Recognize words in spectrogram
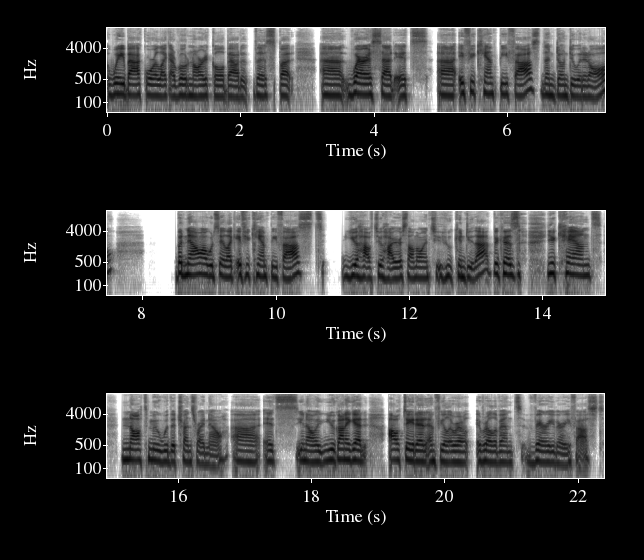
way back, or like I wrote an article about it, this, but uh, where I said it's uh, if you can't be fast, then don't do it at all. But now I would say like if you can't be fast, you have to hire someone to, who can do that because you can't not move with the trends right now. Uh, it's, you know, you're going to get outdated and feel irre- irrelevant very, very fast.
